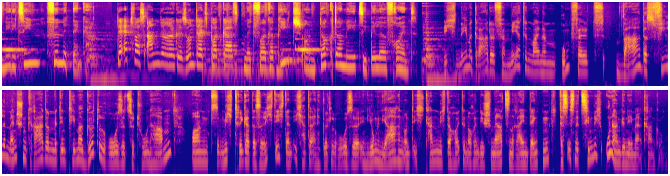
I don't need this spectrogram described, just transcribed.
Medizin für Mitdenker. Der etwas andere Gesundheitspodcast mit Volker Pietsch und Dr. Med Sibylle Freund. Ich nehme gerade vermehrt in meinem Umfeld wahr, dass viele Menschen gerade mit dem Thema Gürtelrose zu tun haben und mich triggert das richtig, denn ich hatte eine Gürtelrose in jungen Jahren und ich kann mich da heute noch in die Schmerzen reindenken. Das ist eine ziemlich unangenehme Erkrankung.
